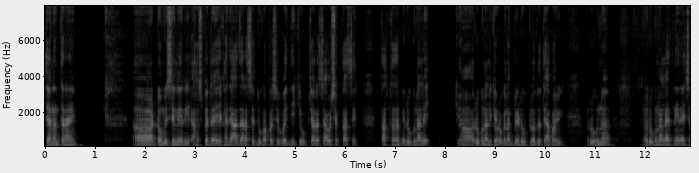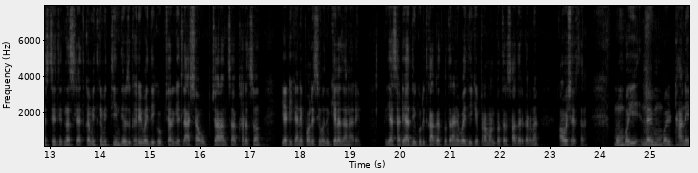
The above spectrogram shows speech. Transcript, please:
त्यानंतर आहे डोमिसिलरी हॉस्पिटल एखाद्या आजाराचे दुखापासून वैद्यकीय उपचाराची आवश्यकता असेल तथापि रुग्णालय रुग्णालय किंवा रुग्णालयात बेड उपलब्ध त्याभावी रुग्ण रुग्णालयात नेण्याच्या स्थितीत नसल्यात. कमीत कमी तीन दिवस घरी वैद्यकीय उपचार घेतले. अशा उपचारांचा खर्च या ठिकाणी पॉलिसीमधून केला जाणार आहे. यासाठी अधिकृत कागदपत्र आणि वैद्यकीय प्रमाणपत्र सादर करणं आवश्यक असतं मुंबई नवी मुंबई ठाणे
